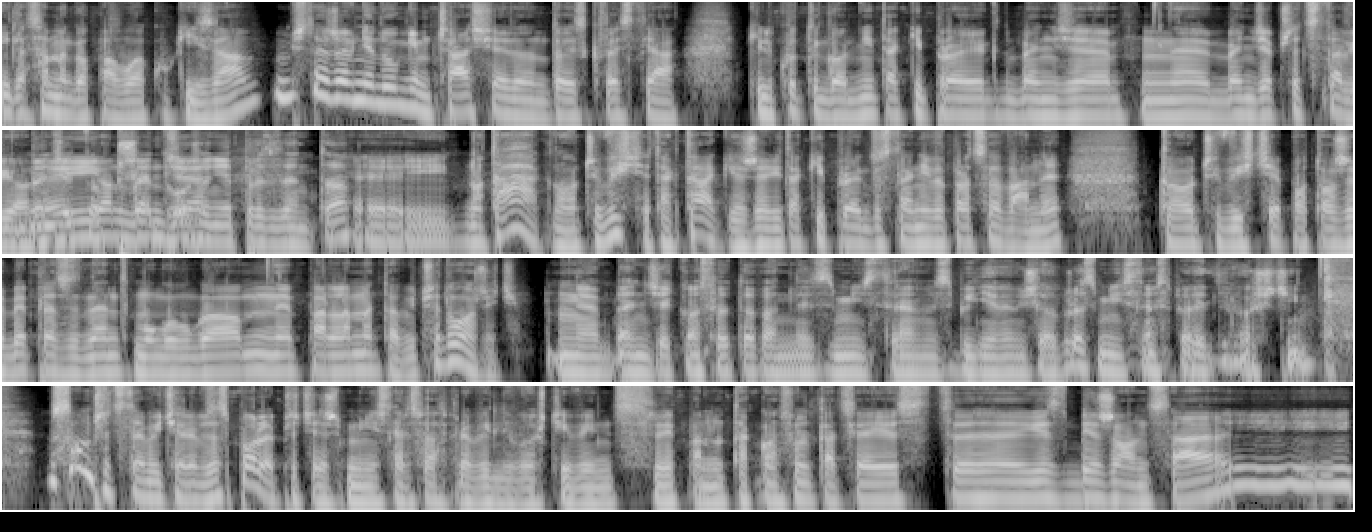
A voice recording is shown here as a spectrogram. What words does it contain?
i dla samego Pawła Kukiza. Myślę, że w niedługim czasie, no, to jest kwestia kilku tygodni, taki projekt będzie, e, będzie przedstawiony Będzie i to on będzie... przedłożenie prezydenta? Ej, No tak, no oczywiście, tak, tak. Jeżeli taki projekt zostanie wypracowany, to oczywiście po to, żeby prezydent mógł go parlamentowi przedłożyć. E, Będzie konsultowany z ministrem Zbigniewem Ziobro, z ministrem sprawiedliwości. Są przedstawiciele w zespole przecież Ministerstwa Sprawiedliwości, więc wie pan, ta konsultacja jest, e, jest bieżąca i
